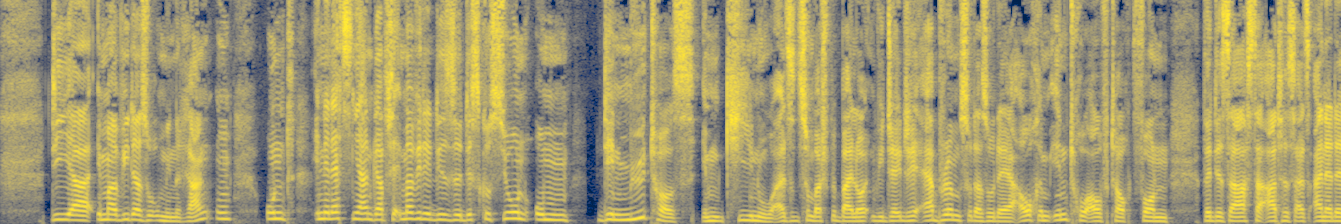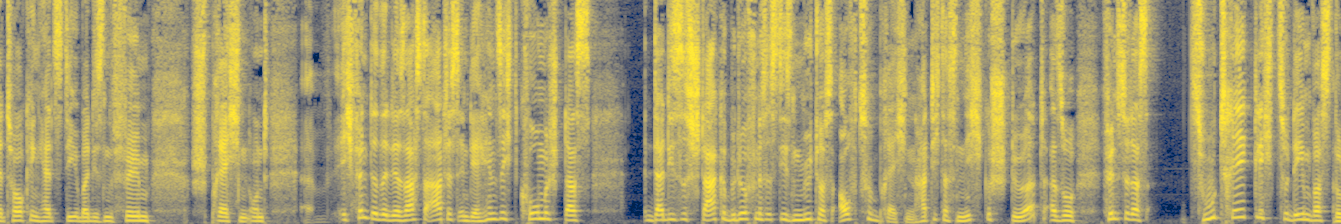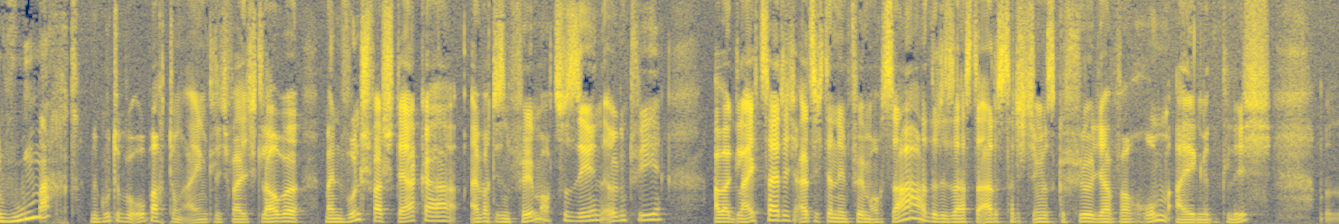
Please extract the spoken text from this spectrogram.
die ja immer wieder so um ihn ranken. Und in den letzten Jahren gab es ja immer wieder diese Diskussion um den Mythos im Kino, also zum Beispiel bei Leuten wie J.J. Abrams oder so, der ja auch im Intro auftaucht von The Disaster Artist als einer der Talking Heads, die über diesen Film sprechen. Und äh, ich finde The Disaster Artist in der Hinsicht komisch, dass da dieses starke Bedürfnis ist, diesen Mythos aufzubrechen. Hat dich das nicht gestört? Also findest du das zuträglich zu dem, was The Room macht? Eine gute Beobachtung eigentlich, weil ich glaube, mein Wunsch war stärker, einfach diesen Film auch zu sehen irgendwie aber gleichzeitig, als ich dann den Film auch sah, The Disaster Artist, hatte ich irgendwie das Gefühl, ja, warum eigentlich?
